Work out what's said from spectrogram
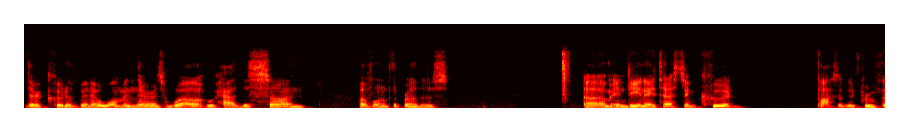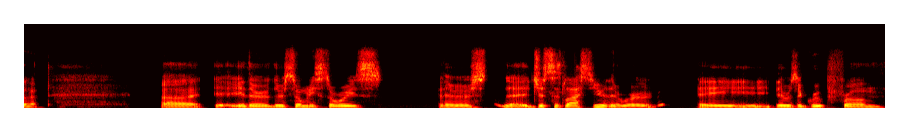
there could have been a woman there as well who had the son of one of the brothers. Um, and DNA testing could possibly prove that. Uh, there, there's so many stories. There's uh, just as last year there were a there was a group from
